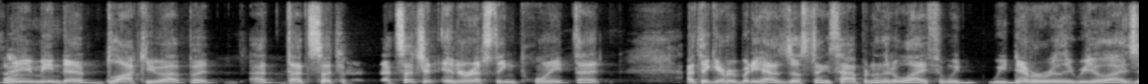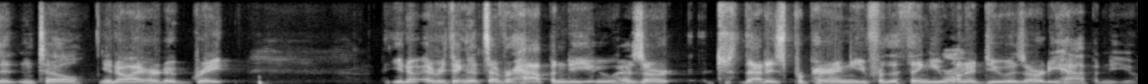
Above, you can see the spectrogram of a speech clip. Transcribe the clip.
I didn't mean to block you up, but I, that's such a that's such an interesting point that I think everybody has those things happen in their life, and we we never really realize it until you know. I heard a great, you know, everything that's ever happened to you has our that is preparing you for the thing you right. want to do has already happened to you.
